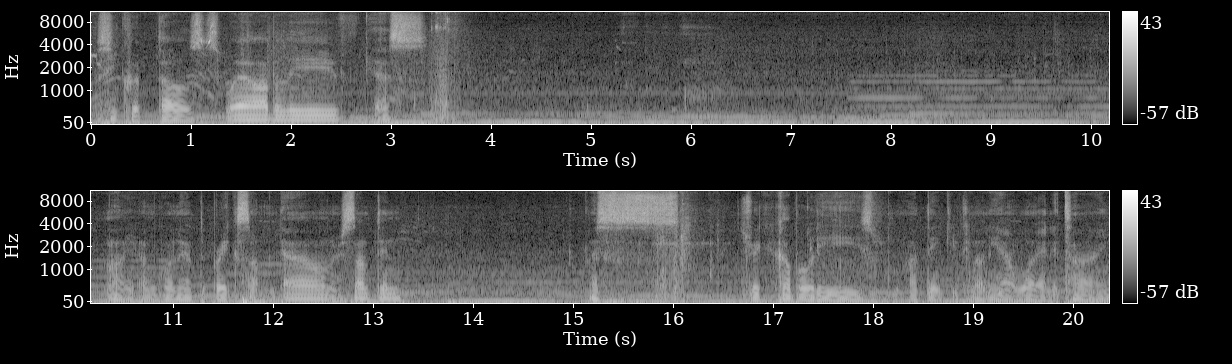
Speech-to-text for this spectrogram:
Let's equip those as well I believe. Yes. Alright, I'm going to have to break something down or something. Let's drink a couple of these. I think you can only have one at a time.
